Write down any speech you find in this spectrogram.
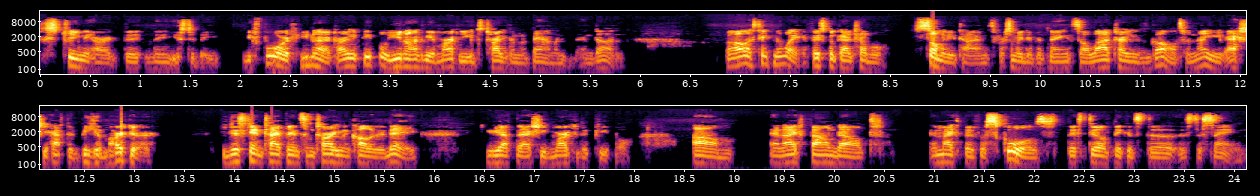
Extremely hard than, than it used to be. Before, if you know how to target people, you don't have to be a marketer. You can just target them and bam, and, and done. But all that's taken away. Facebook got in trouble so many times for so many different things. So a lot of targeting is gone. So now you actually have to be a marketer. You just can't type in some targeting and call it a day. You have to actually market to people. Um, and I found out in my experience with schools, they still think it's the it's the same.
